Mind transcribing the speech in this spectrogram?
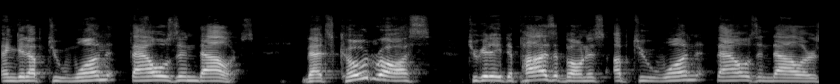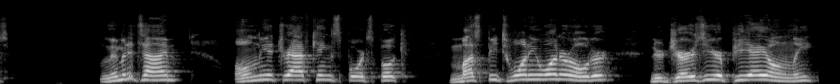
and get up to $1,000. That's code Ross to get a deposit bonus up to $1,000. Limited time, only at DraftKings Sportsbook. Must be 21 or older. New Jersey or PA only.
